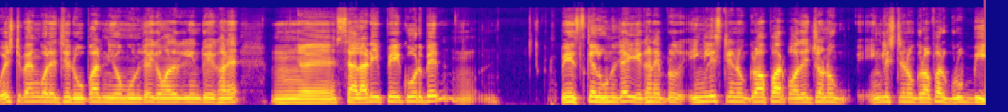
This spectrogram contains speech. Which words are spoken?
ওয়েস্ট বেঙ্গলের যে রূপার নিয়ম অনুযায়ী তোমাদেরকে কিন্তু এখানে স্যালারি পে করবে। পে স্কেল অনুযায়ী এখানে ইংলিশ টেনোগ্রাফার পদের জন্য English stenographer group B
